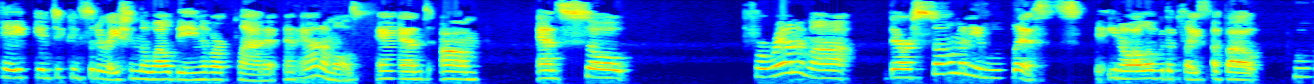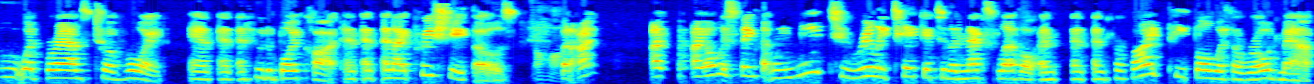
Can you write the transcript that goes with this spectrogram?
take into consideration the well-being of our planet and animals. And um, and so Foranima, there are so many lists, you know, all over the place about who, what brands to avoid and, and, and who to boycott. And, and, and I appreciate those. Uh-huh. But I, I, I always think that we need to really take it to the next level and, and, and provide people with a roadmap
